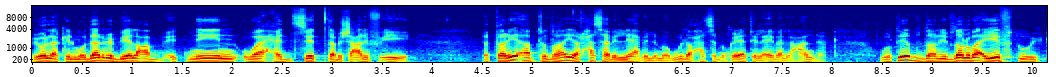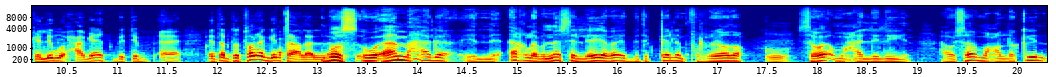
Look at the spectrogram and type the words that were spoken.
يقول لك المدرب بيلعب اتنين واحد ستة مش عارف إيه الطريقة بتتغير حسب اللعب اللي موجودة وحسب إمكانيات اللعيبة اللي عندك. وتفضل يفضلوا بقى يفتوا ويتكلموا حاجات بتبقى أنت بتتفرج أنت على ال... بص هو أهم حاجة إن أغلب الناس اللي هي بقت بتتكلم في الرياضة مم. سواء محللين أو سواء معلقين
